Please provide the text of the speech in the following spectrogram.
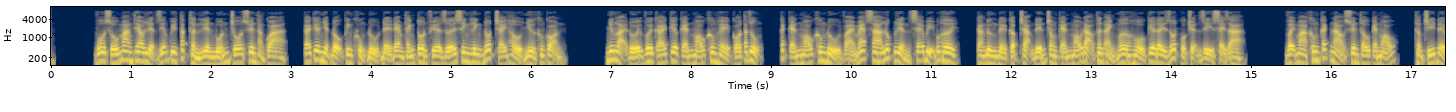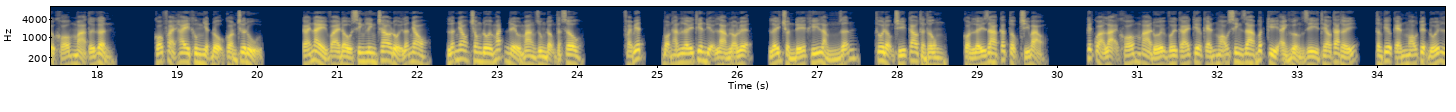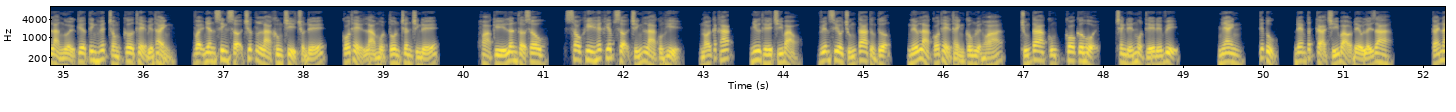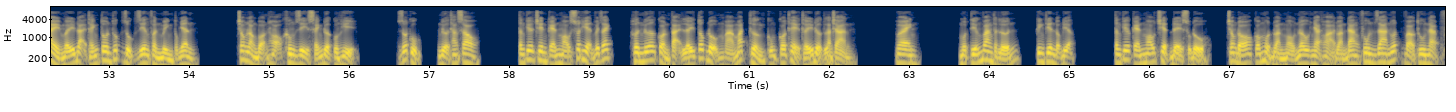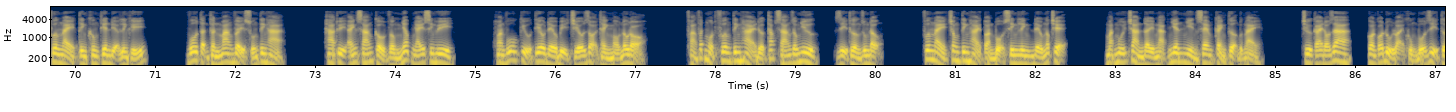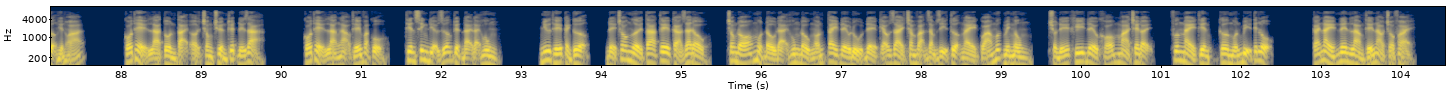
Vô số mang theo liệt diễm quy tắc thần liên bốn chỗ xuyên thẳng qua, cái kia nhiệt độ kinh khủng đủ để đem thánh tôn phía dưới sinh linh đốt cháy hầu như không còn. Nhưng lại đối với cái kia kén máu không hề có tác dụng, cách kén máu không đủ vài mét xa lúc liền sẽ bị bốc hơi, càng đừng đề cập chạm đến trong kén máu đạo thân ảnh mơ hồ kia đây rốt cuộc chuyện gì xảy ra. Vậy mà không cách nào xuyên thấu kén máu, thậm chí đều khó mà tới gần. Có phải hay không nhiệt độ còn chưa đủ? Cái này vài đầu sinh linh trao đổi lẫn nhau lẫn nhau trong đôi mắt đều mang rung động thật sâu. Phải biết, bọn hắn lấy thiên địa làm lò luyện, lấy chuẩn đế khí làm dẫn, thôi động trí cao thần thông, còn lấy ra các tộc trí bảo. Kết quả lại khó mà đối với cái kia kén máu sinh ra bất kỳ ảnh hưởng gì theo ta thấy, tầng kia kén máu tuyệt đối là người kia tinh huyết trong cơ thể biến thành, vậy nhân sinh sợ trước là không chỉ chuẩn đế, có thể là một tôn chân chính đế. Hoa kỳ lân thở sâu, sau khi hết khiếp sợ chính là cuồng hỉ, nói cách khác, như thế trí bảo, viễn siêu chúng ta tưởng tượng, nếu là có thể thành công luyện hóa, chúng ta cũng có cơ hội tranh đến một thế đế vị. Nhanh, tiếp tục đem tất cả trí bảo đều lấy ra. Cái này mấy đại thánh tôn thúc giục riêng phần mình tộc nhân. Trong lòng bọn họ không gì sánh được cuồng hỉ. Rốt cục, nửa tháng sau, tầng kia trên kén máu xuất hiện vết rách, hơn nữa còn tại lấy tốc độ mà mắt thường cũng có thể thấy được lan tràn. Vê anh, một tiếng vang thật lớn, kinh thiên động địa. Tầng kia kén máu triệt để sụp đổ, trong đó có một đoàn màu nâu nhạt hỏa đoàn đang phun ra nuốt vào thu nạp phương này tinh không thiên địa linh khí. Vô tận thần mang vẩy xuống tinh hà. Hà thủy ánh sáng cầu vồng nhấp nháy sinh huy. Hoàn vũ cựu tiêu đều bị chiếu dọi thành màu nâu đỏ. Phản phất một phương tinh hải được thắp sáng giống như, dị thường rung động phương này trong tinh hải toàn bộ sinh linh đều ngốc trệ. Mặt mũi tràn đầy ngạc nhiên nhìn xem cảnh tượng bực này. Trừ cái đó ra, còn có đủ loại khủng bố dị tượng hiển hóa. Có thể là tồn tại ở trong truyền thuyết đế giả. Có thể là ngạo thế và cổ, thiên sinh địa dưỡng tuyệt đại đại hung. Như thế cảnh tượng, để cho người ta tê cả ra đầu, trong đó một đầu đại hung đầu ngón tay đều đủ để kéo dài trăm vạn dặm dị tượng này quá mức mênh mông, chuẩn đế khí đều khó mà che đậy, phương này thiên cơ muốn bị tiết lộ. Cái này nên làm thế nào cho phải?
